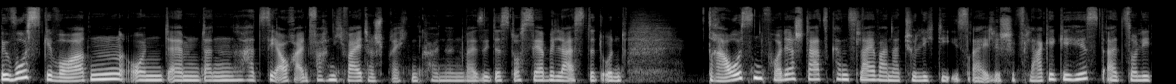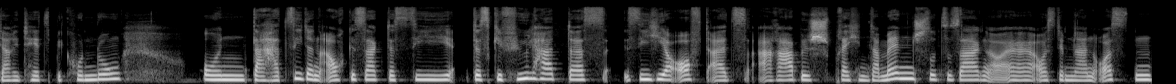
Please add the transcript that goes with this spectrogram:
bewusst geworden und ähm, dann hat sie auch einfach nicht weitersprechen können, weil sie das doch sehr belastet und Draußen vor der Staatskanzlei war natürlich die israelische Flagge gehisst als Solidaritätsbekundung. Und da hat sie dann auch gesagt, dass sie das Gefühl hat, dass sie hier oft als arabisch sprechender Mensch sozusagen äh, aus dem Nahen Osten,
